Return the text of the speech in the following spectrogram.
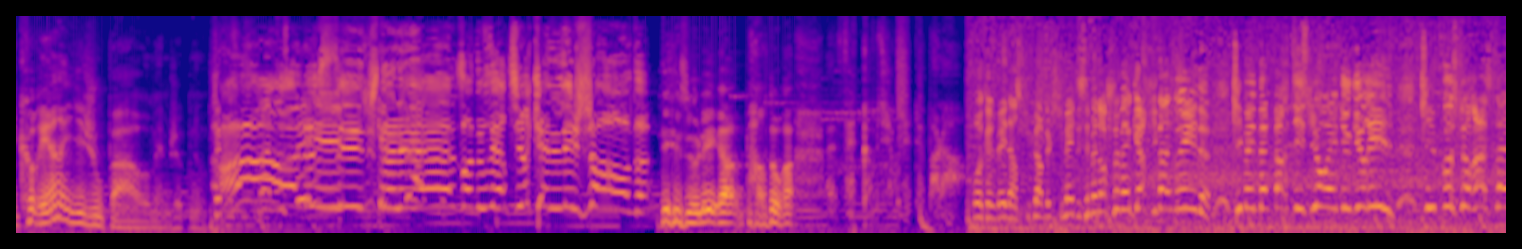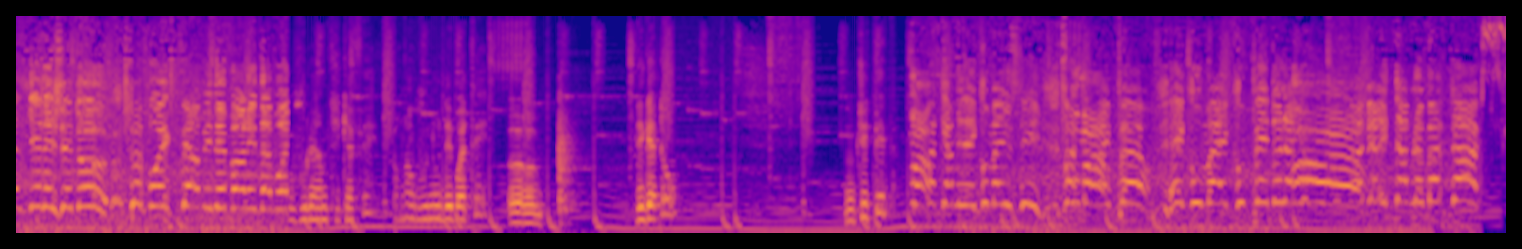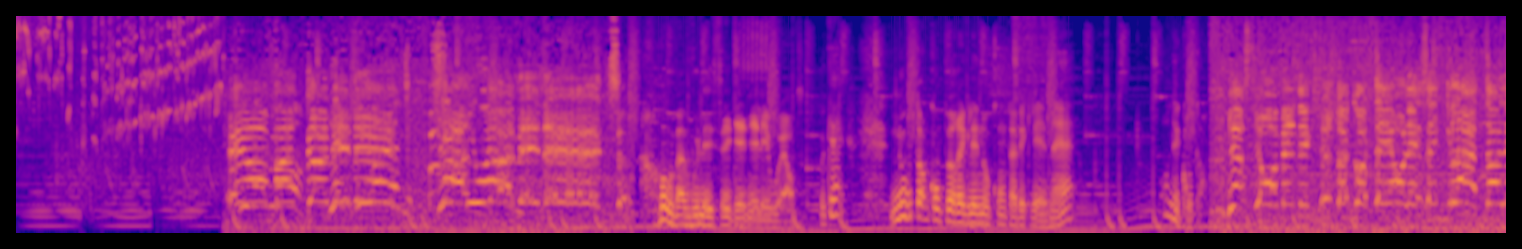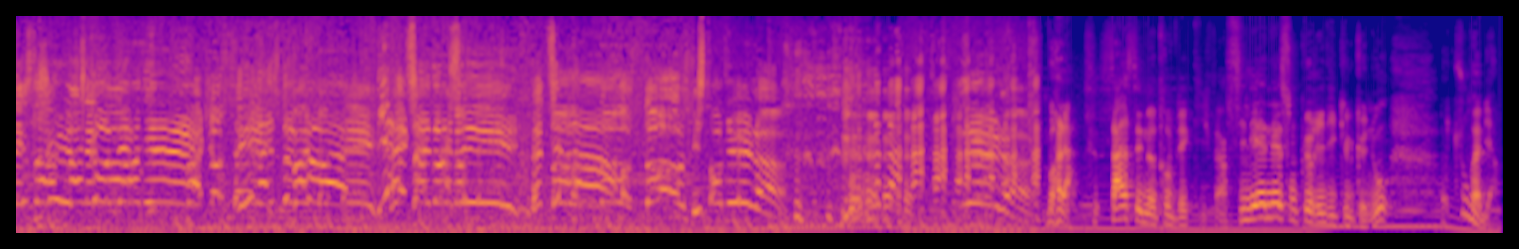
Les Coréens, ils jouent pas au même jeu que nous. Ah, le Singe de l'ES en ouverture, quelle légende Désolé, hein, pardon. hein. Faites comme si on n'était pas là. Broken Blade, un superbe ultimate, et c'est maintenant Shoemaker qui va grid, qui met une belle partition, et Duguri qui peut se rassasier les G2, se font exterminer par les Damois. Vous voulez un petit café pendant que vous nous déboîtez Euh. Des gâteaux Une petite pipe Va terminer Kuma ici, face Kuma à Viper, et Kuma est coupé de la Oh un véritable massacre 22 Les minutes T1, 22 minutes On va vous laisser gagner les Worlds, ok? Nous, tant qu'on peut régler nos comptes avec les NR, on est content. Bien sûr, on met le Nexus de côté, on les éclate dans les Jusqu'au dernier Il reste pas Il a Etienne aussi Ils sont nuls. Nuls Voilà, ça c'est notre objectif. hein. Si les NS sont plus ridicules que nous, tout va bien.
